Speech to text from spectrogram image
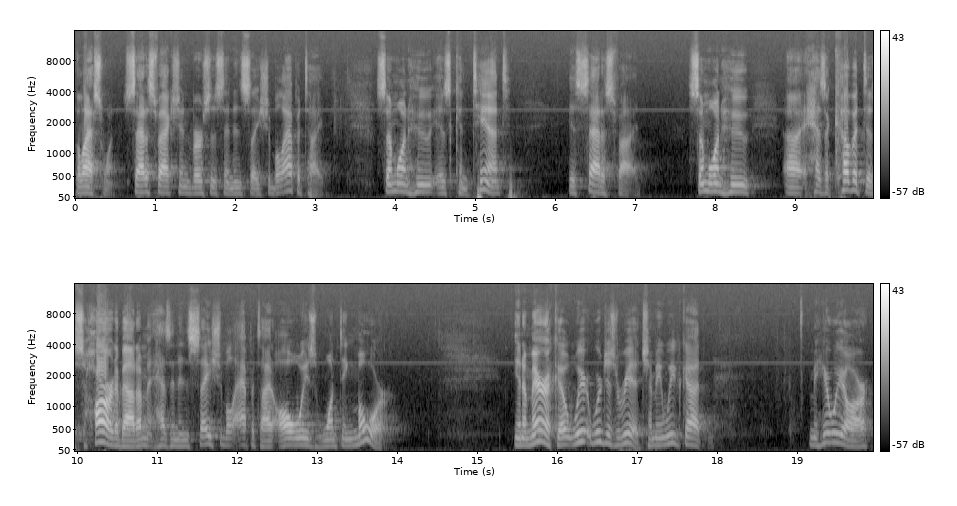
the last one satisfaction versus an insatiable appetite. Someone who is content is satisfied. Someone who uh, has a covetous heart about him has an insatiable appetite, always wanting more. In America, we're, we're just rich. I mean, we've got, I mean, here we are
